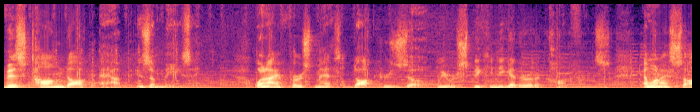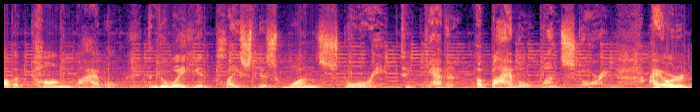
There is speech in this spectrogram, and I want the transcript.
This Tongdok app is amazing. When I first met Dr. Zoh, we were speaking together at a conference. And when I saw the Tong Bible and the way he had placed this one story together, the Bible, one story, I ordered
